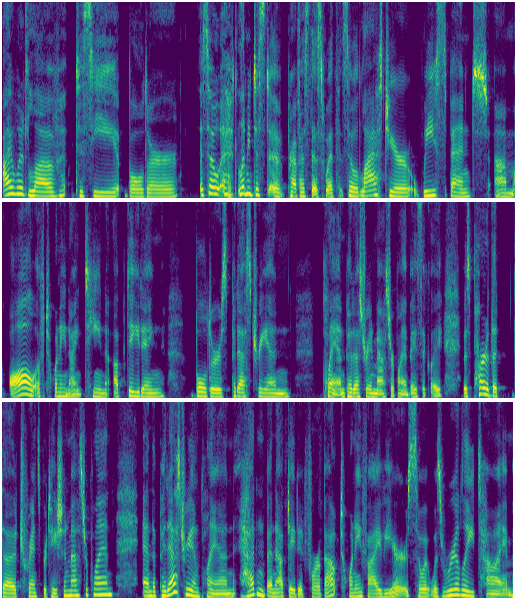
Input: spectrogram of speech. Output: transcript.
I would love to see Boulder. So let me just uh, preface this with so last year we spent um, all of 2019 updating Boulder's pedestrian plan, pedestrian master plan, basically. It was part of the, the transportation master plan. And the pedestrian plan hadn't been updated for about 25 years. So it was really time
